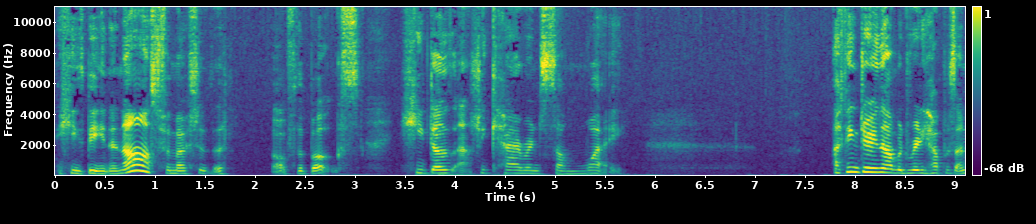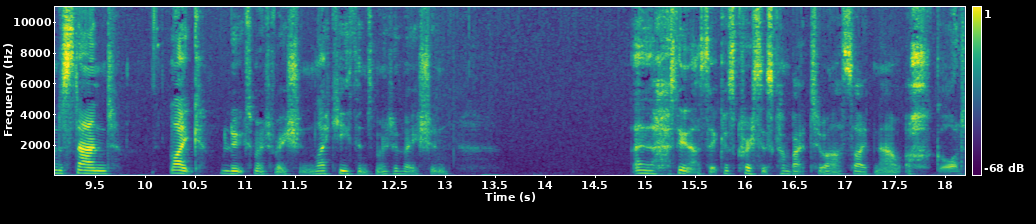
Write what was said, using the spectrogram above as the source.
he's being an ass for most of the of the books, he does actually care in some way. I think doing that would really help us understand like Luke's motivation, like Ethan's motivation. And I think that's it because Chris has come back to our side now. Oh God,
